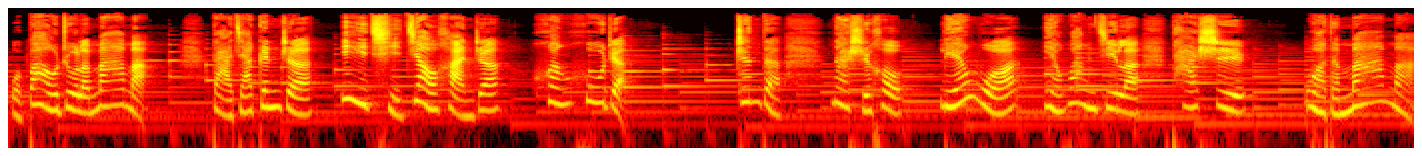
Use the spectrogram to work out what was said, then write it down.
我抱住了妈妈，大家跟着一起叫喊着，欢呼着。真的，那时候连我也忘记了她是我的妈妈。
